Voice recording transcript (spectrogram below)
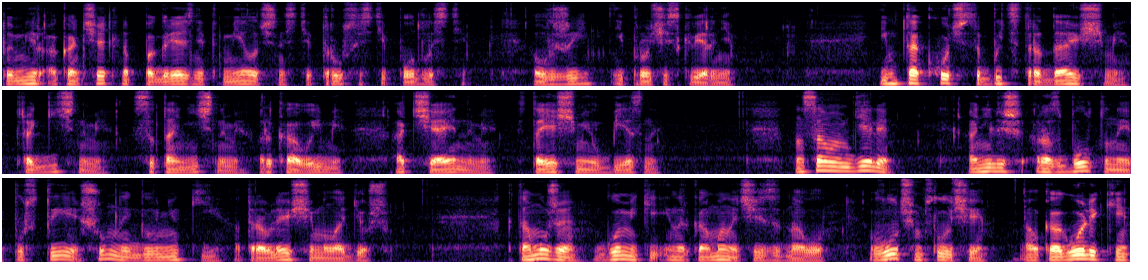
то мир окончательно погрязнет в мелочности, трусости, подлости, лжи и прочей скверни. Им так хочется быть страдающими, трагичными, сатаничными, роковыми, отчаянными, стоящими у бездны. На самом деле, они лишь разболтанные, пустые, шумные говнюки, отравляющие молодежь. Тому же гомики и наркоманы через одного. В лучшем случае алкоголики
